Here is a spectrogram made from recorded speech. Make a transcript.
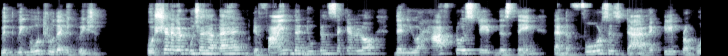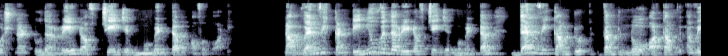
with, we go through the equation. Question अगर पूछा जाता है define the Newton second law then you have to state this thing that the force is directly proportional to the rate of change in momentum of a body now when we continue with the rate of change in momentum then we come to come to know or come we,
